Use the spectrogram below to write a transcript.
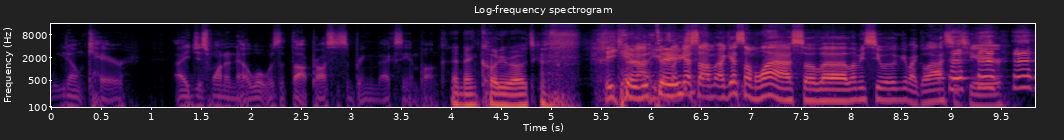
we don't care. I just want to know what was the thought process of bringing back CM Punk. And then Cody Rhodes. He came out. He goes, I guess I'm. I guess I'm last. So uh, let me see. What, let me get my glasses here.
